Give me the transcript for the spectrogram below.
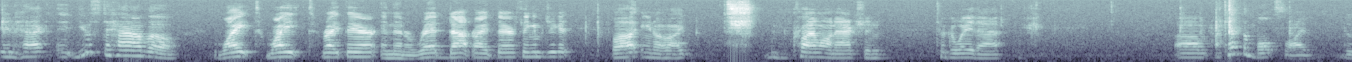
in hack, it used to have a white, white right there, and then a red dot right there, thingamajigget. But, you know, I, Krylon action, took away that. Um, I kept the bolt slide, the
